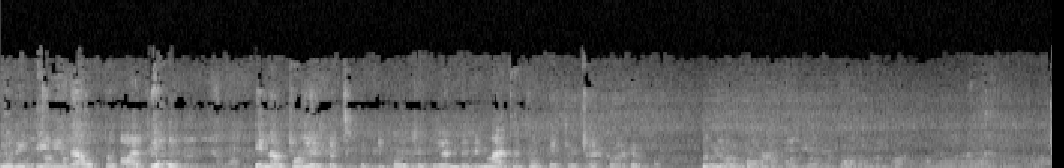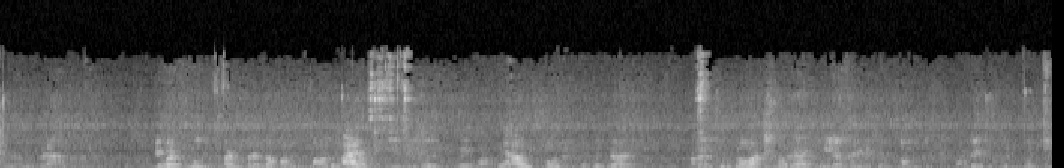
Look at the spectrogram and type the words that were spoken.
ধরে টেনে দাও তো পাটি। এ নাও চুলের কাছে থেকে পৌঁছে দিলাম দুদিন মাথা থেকে চুচা করো। এবার অনুষ্ঠানটা যখন যায় তাহলে দুটো বাটি করে একই লেভেল থেকে কোন থেকে কোনটা একটু করছি?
